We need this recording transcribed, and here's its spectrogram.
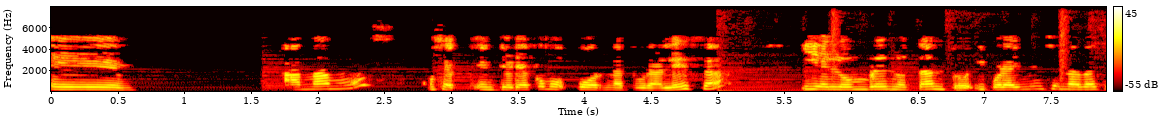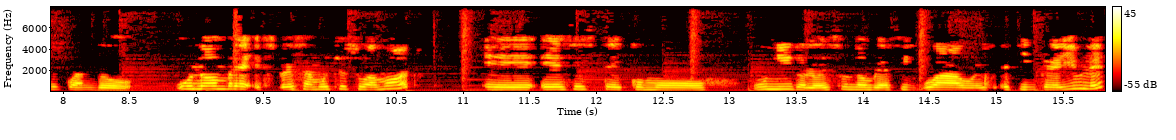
eh, amamos, o sea, en teoría como por naturaleza, y el hombre no tanto. Y por ahí mencionaba que cuando un hombre expresa mucho su amor, eh, es este como un ídolo, es un hombre así, wow, es, increíble,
